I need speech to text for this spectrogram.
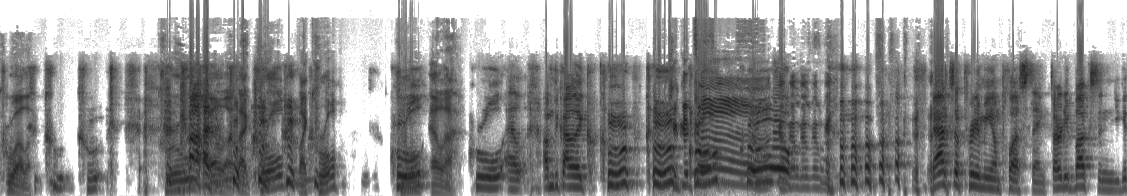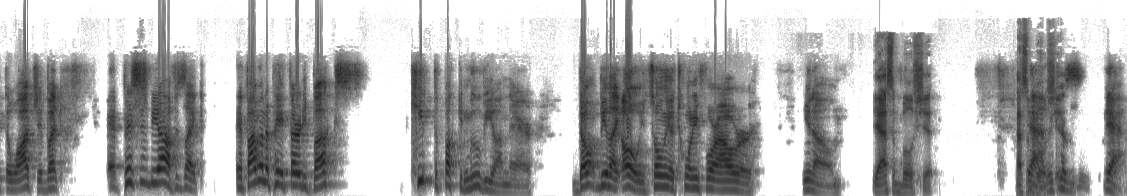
Cruella. Cru- Cru- Cruella, like cruel, like cruel, Cruel, Cruella. cruel. El- I'm the guy like cruel, cruel, cruel, cruel. That's a premium plus thing. Thirty bucks and you get to watch it. But it pisses me off. It's like if I'm gonna pay thirty bucks, keep the fucking movie on there. Don't be like, oh, it's only a 24 hour, you know. Yeah, that's some bullshit. That's some yeah, bullshit. because yeah.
